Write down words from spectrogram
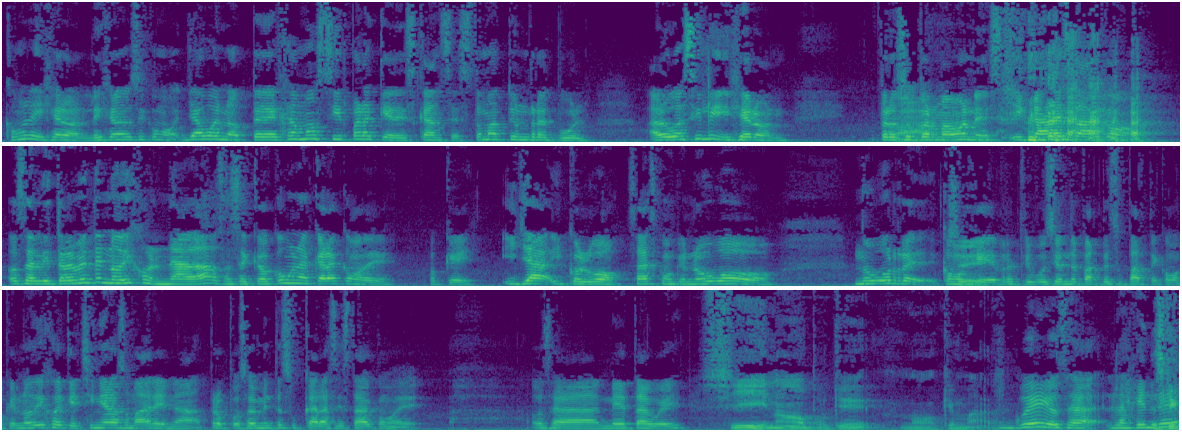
¿cómo le dijeron? Le dijeron así como, ya bueno, te dejamos ir para que descanses, tómate un Red Bull. Algo así le dijeron. Pero super Ah. mamones. Y cara estaba como. O sea, literalmente no dijo nada. O sea, se quedó con una cara como de. Ok. Y ya, y colgó. ¿Sabes? Como que no hubo. No hubo re- como Sí. que retribución de parte de su parte. Como que no dijo de que chinguen a su madre nada. Pero pues obviamente su cara sí estaba como de. O sea, neta, güey. Sí, no, porque. No, qué mal. Güey, o sea, la gente. Es que,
